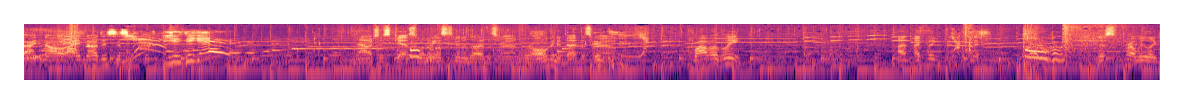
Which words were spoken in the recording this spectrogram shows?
I know. I know. This is. Yeah, yeah, yeah. Now it's just guess. One of us is gonna die this round. We're all gonna die this round. Probably. I, I think th- Oh. there's probably like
